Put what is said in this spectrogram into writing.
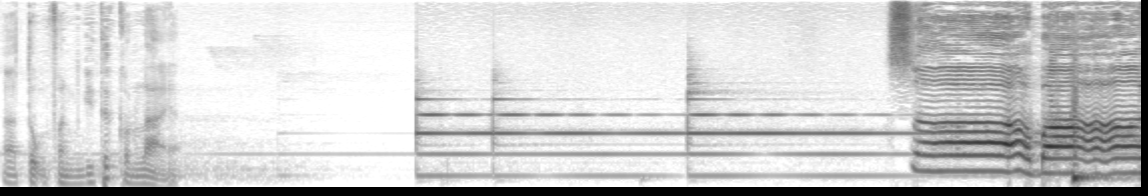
à, tụng phần nghi thức còn lại. Sa ba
